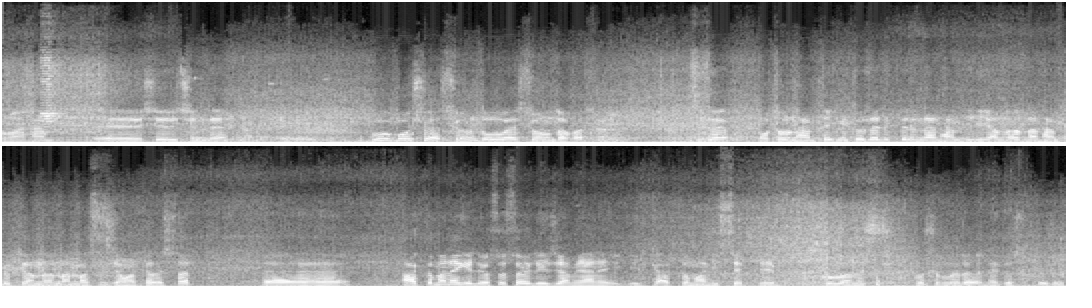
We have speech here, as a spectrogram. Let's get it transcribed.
buna hem e, şehir içinde. Bu boş versiyonun, dolu versiyonu da var. Size motorun hem teknik özelliklerinden hem iyi yanlarından hem kötü yanlarından bahsedeceğim arkadaşlar. Ee, aklıma ne geliyorsa söyleyeceğim yani ilk aklıma hissettiğim kullanış koşulları nedir? Buyurun.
